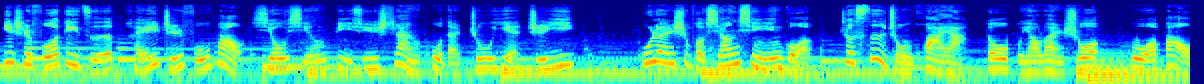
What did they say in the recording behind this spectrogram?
亦是佛弟子培植福报、修行必须善护的诸业之一。无论是否相信因果，这四种话呀，都不要乱说，果报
